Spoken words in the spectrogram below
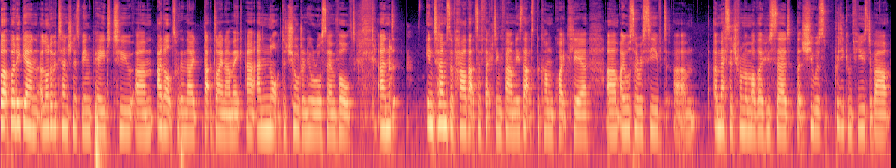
but but again, a lot of attention is being paid to um, adults within that that dynamic and, and not the children who are also involved, and in terms of how that's affecting families, that's become quite clear. Um, I also received um, a message from a mother who said that she was pretty confused about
